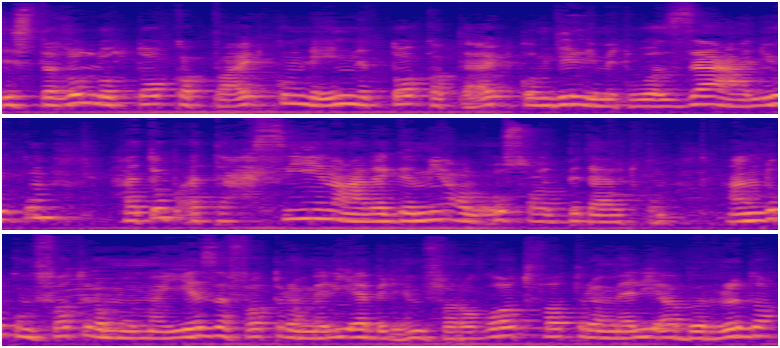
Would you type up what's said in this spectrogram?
تستغلوا الطاقة بتاعتكم لأن الطاقة بتاعتكم دي اللي متوزعة عليكم هتبقى تحسين على جميع الاصعد بتاعتكم. عندكم فترة مميزة فترة مليئة بالانفراجات فترة مليئة بالرضا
